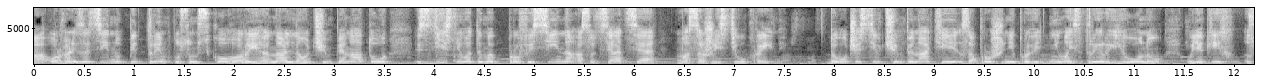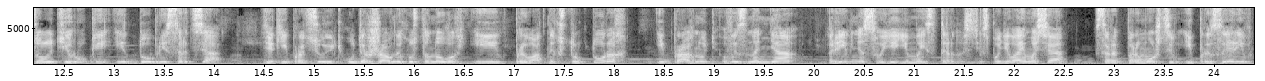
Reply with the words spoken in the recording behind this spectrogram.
А організаційну підтримку сумського регіонального чемпіонату здійснюватиме професійна асоціація масажистів України. До участі в чемпіонаті запрошені провідні майстри регіону, у яких золоті руки і добрі серця, які працюють у державних установах і приватних структурах і прагнуть визнання рівня своєї майстерності. Сподіваємося, серед переможців і призерів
